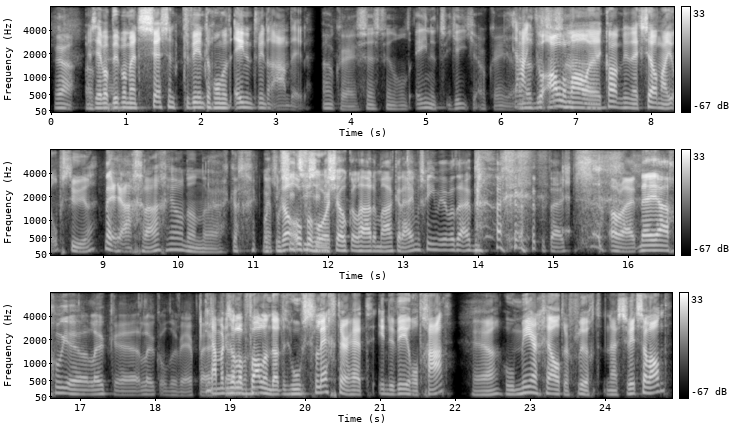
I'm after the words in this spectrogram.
ja, En ze hebben op dit moment 2621 aandelen. Oké, 2621. Jeetje, oké. ja. Ja, dat ik wil dus, allemaal, eh, eh, ik kan het in Excel naar je opsturen. Nee, ja, graag. Joh. Dan eh, kan ik mijn je wel in de chocolademakerij misschien weer wat uitdragen met de tijd. Alright. Nee, ja, goeie, leuk, leuk onderwerp. Ja, maar het is wel opvallend dat het, hoe slechter het in de wereld gaat, Ja. hoe meer geld er vlucht naar Zwitserland,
